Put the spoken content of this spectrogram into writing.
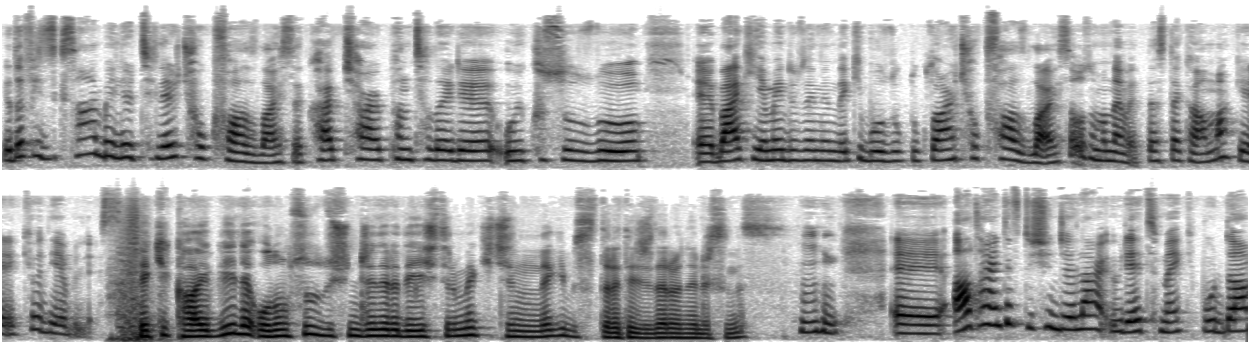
ya da fiziksel belirtileri çok fazlaysa, kalp çarpıntıları, uykusuzluğu, e, belki yeme düzenindeki bozukluklar çok fazlaysa o zaman evet destek almak gerekiyor diyebiliriz. Peki kaygıyla olumsuz düşünceleri değiştirmek için ne gibi stratejiler önerirsiniz? e, alternatif düşünceler üretmek burada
